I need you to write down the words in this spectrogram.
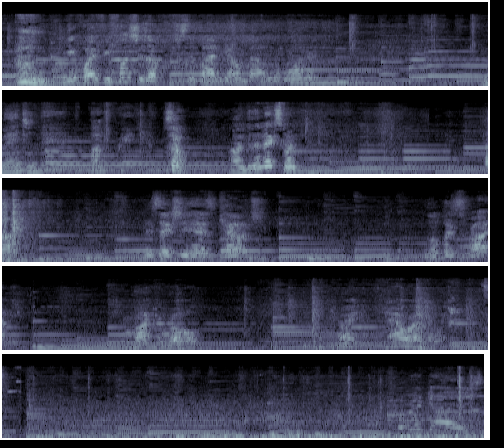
and get quite a few flushes off of just a five gallon bottle of water. Imagine that. Upgrade. So, on to the next one. This actually has a couch, a little place to rock, and rock and roll. All right, now we're on the way. All right, guys,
